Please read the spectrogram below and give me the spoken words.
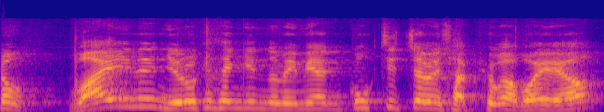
그럼 y는 이렇게 생긴 놈이면 꼭지점의 좌표가 뭐예요?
